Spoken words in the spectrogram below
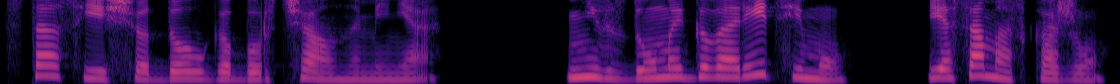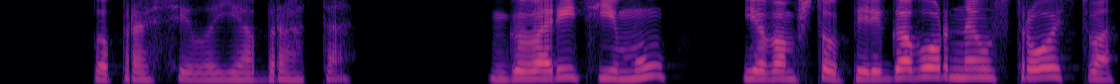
Стас еще долго бурчал на меня. «Не вздумай говорить ему. Я сама скажу», — попросила я брата. «Говорить ему? Я вам что, переговорное устройство?»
